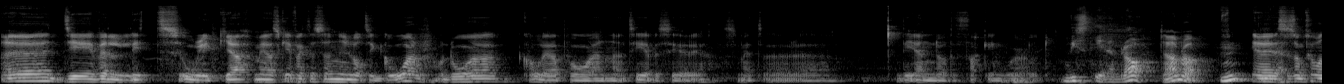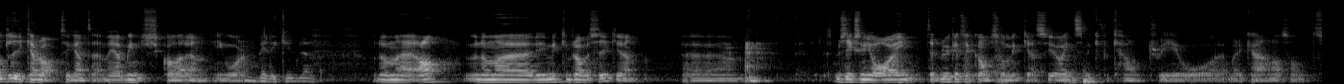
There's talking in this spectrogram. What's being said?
Eh, Det är väldigt olika, men jag skrev faktiskt en ny låt igår och då kollade jag på en tv-serie som heter eh, The End of the Fucking World. Visst är den bra? Den var bra. Mm. Eh, Säsong två var inte lika bra, tycker jag inte, men jag binge-kollade den igår. Väldigt kul i alla fall. De, ja, de, det är mycket bra musik i den. Eh, musik som jag inte brukar tycka om så mycket. Så jag är inte så mycket för country och americana och sånt.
